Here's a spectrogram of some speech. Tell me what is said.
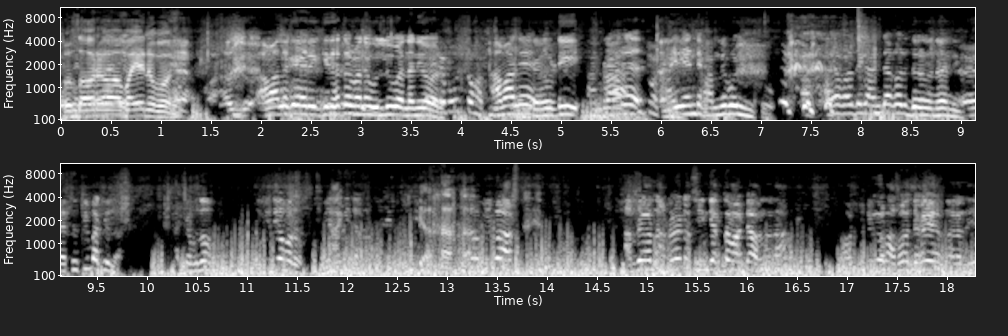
ও সাও রে ভাই নকন আমার লাগে আরে কিনা তো মানে উল্লু বানানি ওর আমার রুটি আমরা হাই এন্ডে সামনে বই দিতো আরে আমার থেকে আন্দা করে ধরো না তুই কি আচ্ছা বলো তুমি দিয়ে করো তুমি আগে যাও হ্যালো বিবাস আমরা এখন একটা সিন আপনারা আমার শুটিংয়ের ভাষা দেখাই আপনারা যে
